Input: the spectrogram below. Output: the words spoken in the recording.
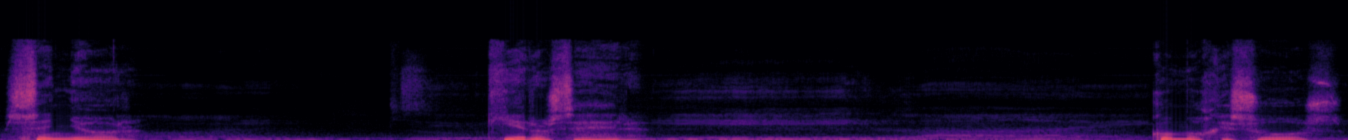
Señor, quiero ser como Jesús.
